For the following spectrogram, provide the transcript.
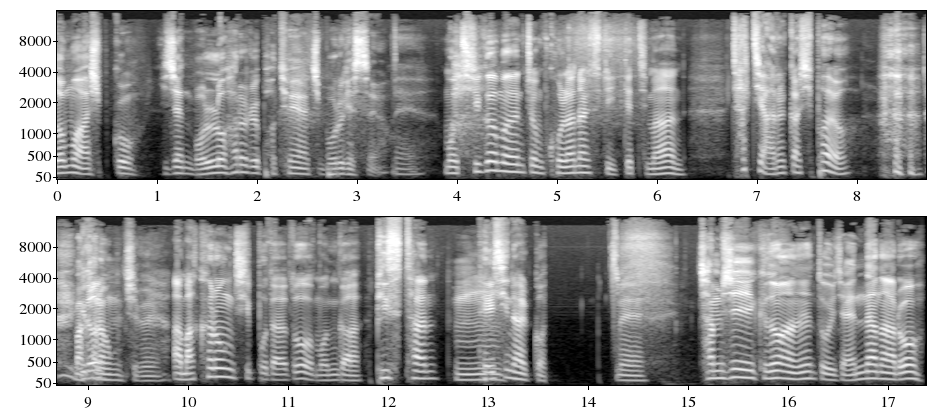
너무 아쉽고 이젠 뭘로 하루를 버텨야 할지 모르겠어요. 네. 뭐 지금은 좀 곤란할 수도 있겠지만 찾지 않을까 싶어요. 마카롱 집을 아 마카롱 집보다도 뭔가 비슷한 음, 대신할 것. 네. 잠시 그 동안은 또 이제 엔나나로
